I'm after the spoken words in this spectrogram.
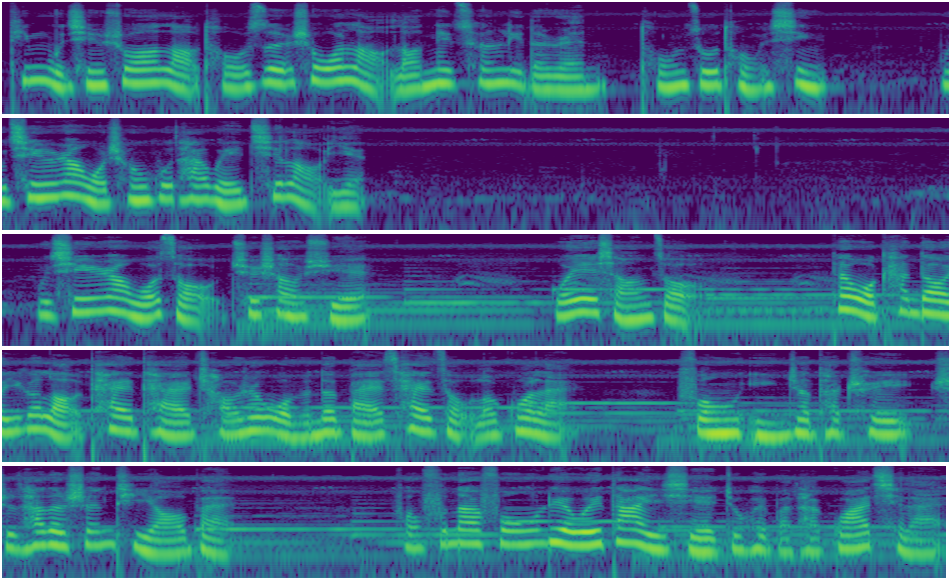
听母亲说，老头子是我姥姥那村里的人，同族同姓。母亲让我称呼他为七老爷。母亲让我走去上学。我也想走，但我看到一个老太太朝着我们的白菜走了过来，风迎着她吹，使她的身体摇摆，仿佛那风略微大一些就会把它刮起来，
